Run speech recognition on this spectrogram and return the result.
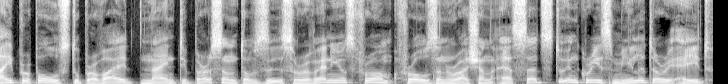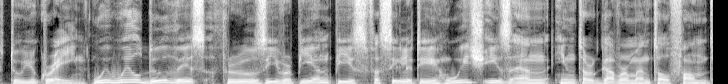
I propose to provide 90% of these revenues from frozen Russian assets to increase military aid to Ukraine. We will do this through the European Peace Facility, which is an intergovernmental fund,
